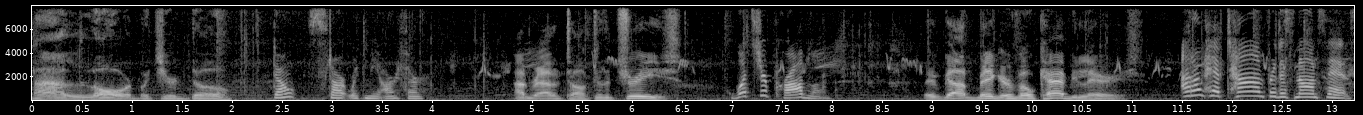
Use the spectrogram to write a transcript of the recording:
My lord, but you're dull. Don't start with me, Arthur. I'd rather talk to the trees. What's your problem? They've got bigger vocabularies. I don't have time for this nonsense.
